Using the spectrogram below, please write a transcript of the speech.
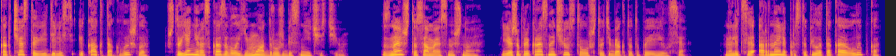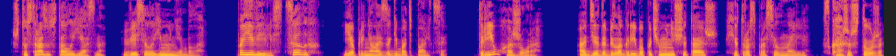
как часто виделись и как так вышло, что я не рассказывала ему о дружбе с нечистью. Знаешь, что самое смешное? Я же прекрасно чувствовал, что у тебя кто-то появился. На лице Арнеля проступила такая улыбка, что сразу стало ясно, весело ему не было. Появились целых, я принялась загибать пальцы, три ухажера. «А деда Белогриба почему не считаешь?» — хитро спросил Нелли. «Скажешь тоже».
